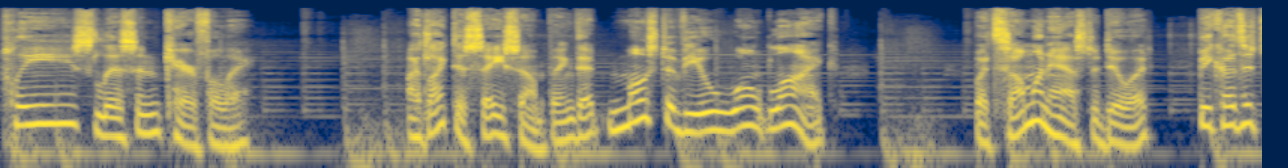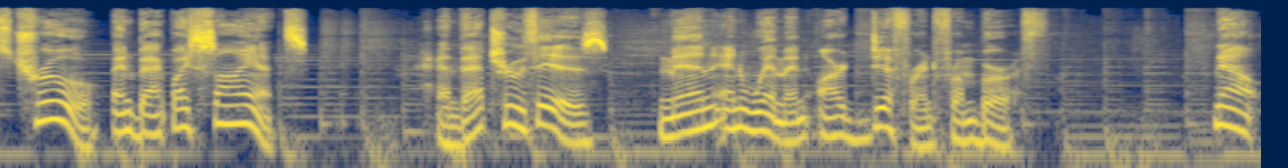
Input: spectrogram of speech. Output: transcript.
please listen carefully. I'd like to say something that most of you won't like but someone has to do it because it's true and backed by science. And that truth is, men and women are different from birth. Now,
